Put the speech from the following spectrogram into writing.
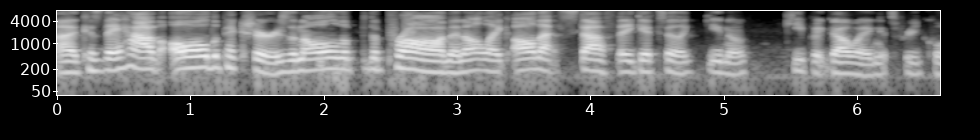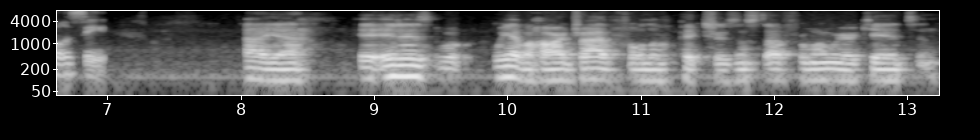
because they have all the pictures and all the, the prom and all like all that stuff. They get to like you know keep it going. It's pretty cool to see. uh, yeah. It, it is. We have a hard drive full of pictures and stuff from when we were kids, and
